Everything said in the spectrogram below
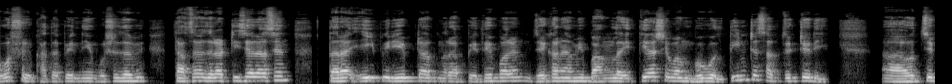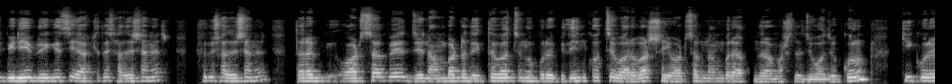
অবশ্যই খাতা পেন নিয়ে বসে যাবে। তাছাড়া যারা টিচার আছেন তারা এই পিডিএফটা আপনারা পেতে পারেন, যেখানে আমি বাংলা ইতিহাস এবং ভূগোল তিনটে সাবজেক্টেরই হচ্ছে পিডিএফ রেখেছি একসাথে সাজেশনের, শুধু সাজেশনের। তারা হোয়াটসঅ্যাপে যে নাম্বারটা দেখতে পাচ্ছেন, উপরে লিঙ্ক হচ্ছে বারবার, সেই হোয়াটসঅ্যাপ নাম্বারে আপনারা আমার সাথে যোগাযোগ করুন, কি করে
